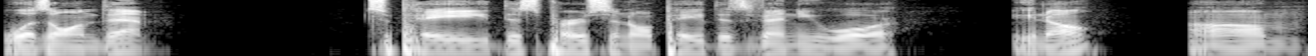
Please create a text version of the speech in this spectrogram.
was on them to pay this person or pay this venue or you know um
